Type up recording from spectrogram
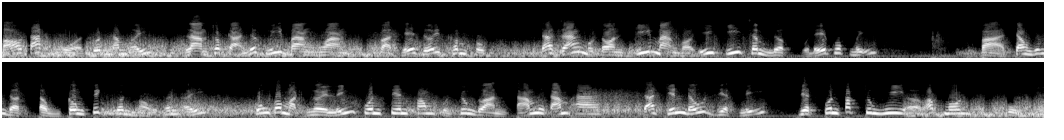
Báo táp mùa xuân năm ấy làm cho cả nước Mỹ bàng hoàng và thế giới khâm phục, đã giáng một đòn chí mạng vào ý chí xâm lược của đế quốc Mỹ. Và trong những đợt tổng công kích Xuân Mậu Thân ấy, cũng có mặt người lính quân tiên phong của trung đoàn 88A đã chiến đấu diệt Mỹ, diệt quân Bắc Trung Hy ở Hóc Môn, Củ Chi.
